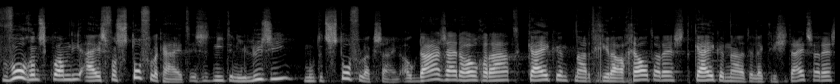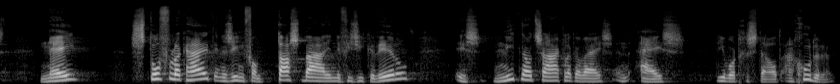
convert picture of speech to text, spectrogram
Vervolgens kwam die eis van stoffelijkheid. Is het niet een illusie? Moet het stoffelijk zijn? Ook daar zei de Hoge Raad, kijkend naar het giraal geldarrest, kijkend naar het elektriciteitsarrest. Nee, stoffelijkheid in de zin van tastbaar in de fysieke wereld is niet noodzakelijkerwijs een eis die wordt gesteld aan goederen.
